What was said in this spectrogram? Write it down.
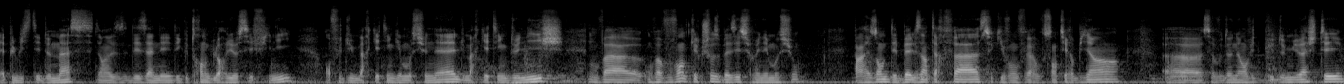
La publicité de masse, dans des années des 30 glorieuses, c'est fini. On fait du marketing émotionnel, du marketing de niche. On va, on va vous vendre quelque chose basé sur une émotion. Par exemple, des belles interfaces qui vont vous faire vous sentir bien, euh, ça vous donner envie de, mieux acheter.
